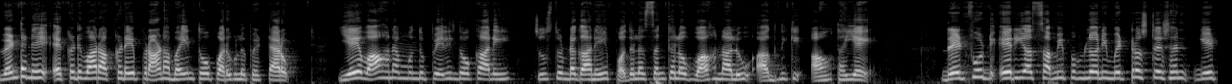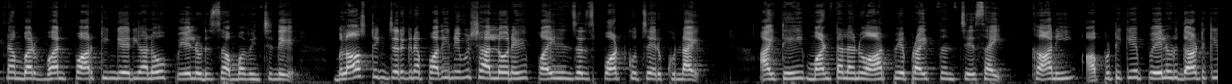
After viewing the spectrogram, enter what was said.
వెంటనే ఎక్కడి వారు అక్కడే ప్రాణభయంతో పరుగులు పెట్టారు. ఏ వాహనం ముందు పేలిందో కానీ చూస్తుండగానే పదుల సంఖ్యలో వాహనాలు అగ్నికి ఆహుతయ్యాయి రెడ్ఫుడ్ ఏరియా సమీపంలోని metro station gate number one parking ఏరియాలో పేలుడు సంభవించింది. బ్లాస్టింగ్ జరిగిన పది నిమిషాల్లోనే ఫైర్ ఇంజిన్ స్పాట్కు చేరుకున్నాయి. అయితే మంటలను ఆర్పే ప్రయత్నం చేశాయి. కానీ అప్పటికే పేలుడు దాటికి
